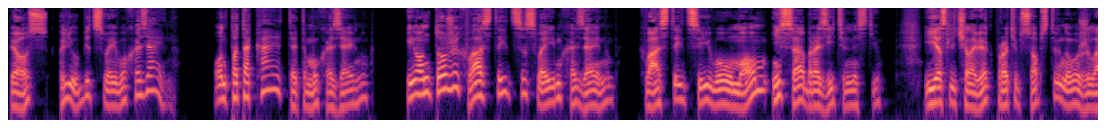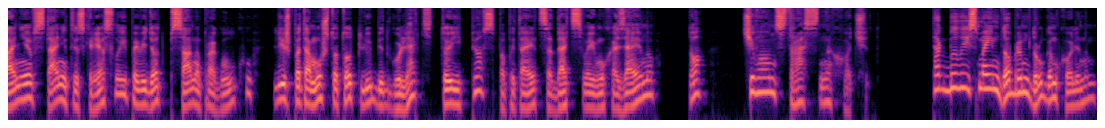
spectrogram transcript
Пес любит своего хозяина. Он потакает этому хозяину, и он тоже хвастается своим хозяином, хвастается его умом и сообразительностью. И если человек против собственного желания встанет из кресла и поведет пса на прогулку, лишь потому, что тот любит гулять, то и пес попытается дать своему хозяину то, чего он страстно хочет. Так было и с моим добрым другом Колином.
